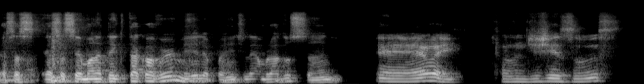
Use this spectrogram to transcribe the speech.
Essa, essa semana tem que estar com a vermelha para a gente lembrar do sangue. É, ué. Falando de Jesus.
